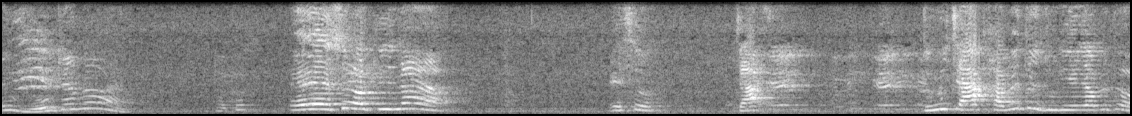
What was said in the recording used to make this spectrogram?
এই বউটা না এই এসো কি না এসো। চা তুমি চা খাবে তো জুড়িয়ে যাবে তো?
